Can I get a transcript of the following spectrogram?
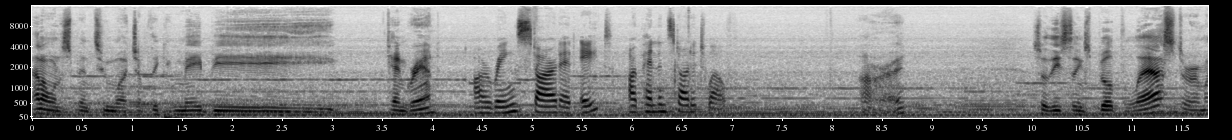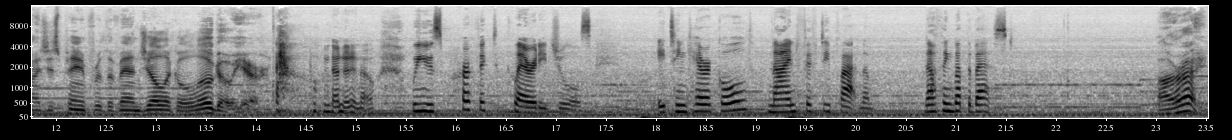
I don't want to spend too much. I'm thinking maybe 10 grand? Our rings start at 8, our pendants start at 12. All right. So these things built to last, or am I just paying for the Vangelico logo here? no, no, no, no. We use perfect clarity jewels. 18 karat gold, 950 platinum. Nothing but the best. All right.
